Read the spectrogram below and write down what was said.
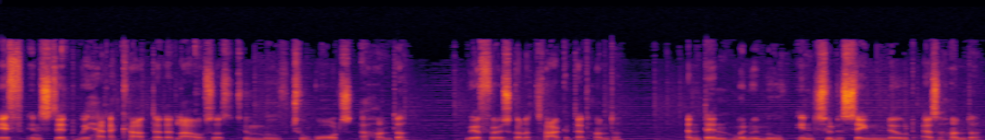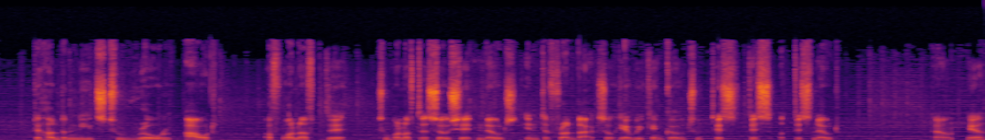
If instead we had a card that allows us to move towards a hunter, we are first gonna target that hunter, and then when we move into the same node as a hunter, the hunter needs to roll out of one of the to one of the associated nodes in the front arc. So here we can go to this, this, or this node down here.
